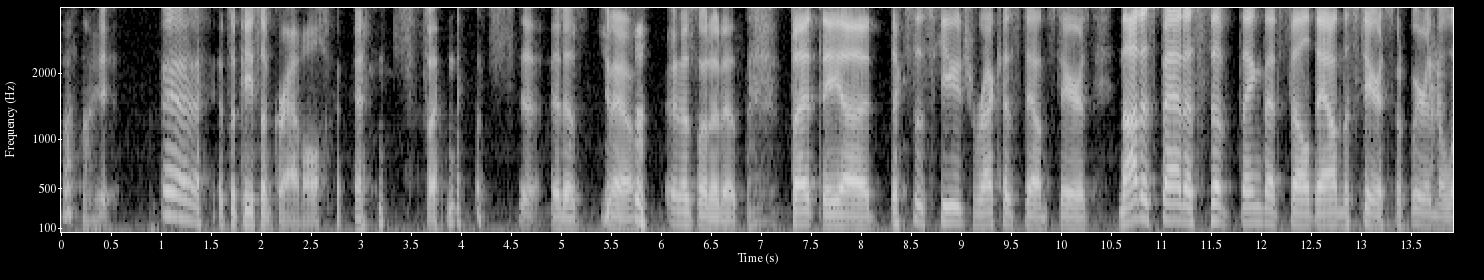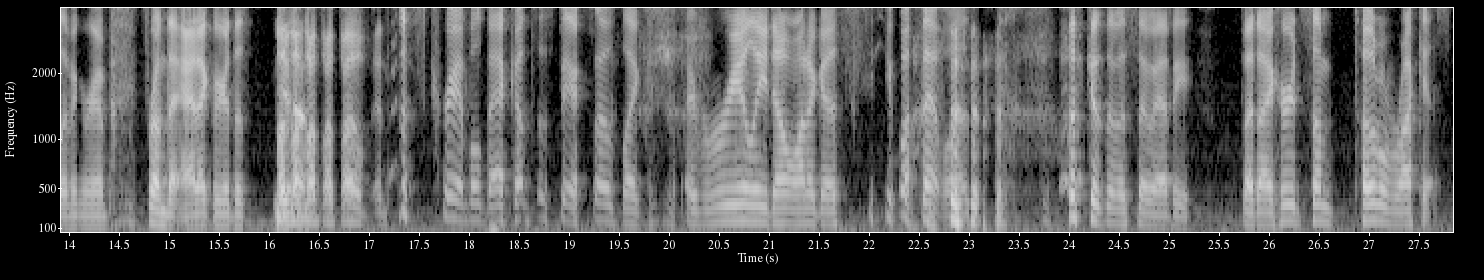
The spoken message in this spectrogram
That's nice. It- eh, it's a piece of gravel. It's fun. It's, it is, you know, it is what it is. But the uh, there's this huge ruckus downstairs. Not as bad as the thing that fell down the stairs when we were in the living room from the attic. We heard this boom, Yeah. boom, boom, boom, boom, and then scramble back up the stairs. I was like, I really don't want to go see what that was because it was so heavy. But I heard some total ruckus,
